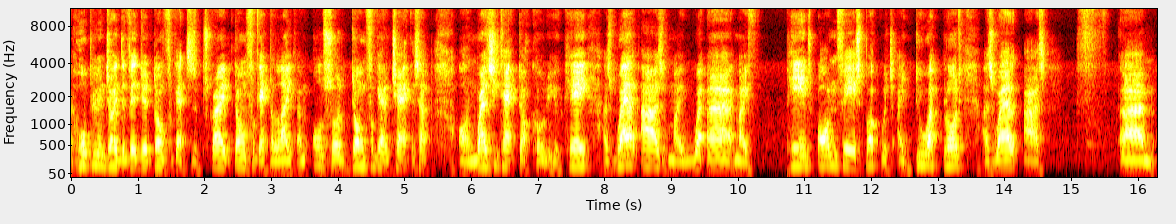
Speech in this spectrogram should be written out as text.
I hope you enjoyed the video. Don't forget to subscribe. Don't forget to like. And also don't forget to check us up on welshitech.co.uk as well as my uh, my page on Facebook, which I do upload, as well as um,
